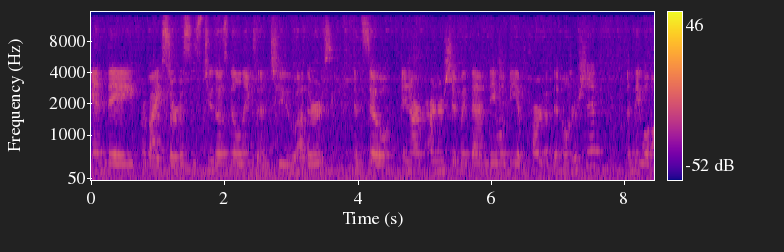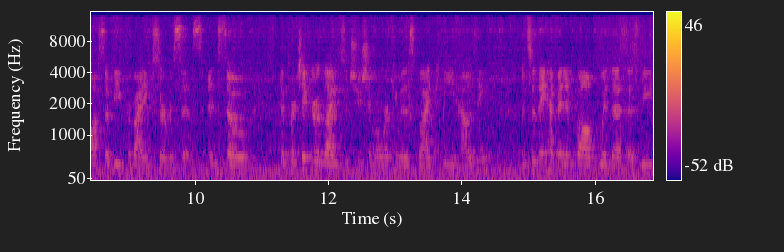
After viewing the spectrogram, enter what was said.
And they provide services to those buildings and to others. And so in our partnership with them, they will be a part of the ownership and they will also be providing services. And so the particular Glide institution we're working with is Glide Community Housing. And so they have been involved with us as we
